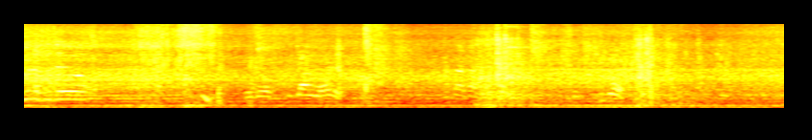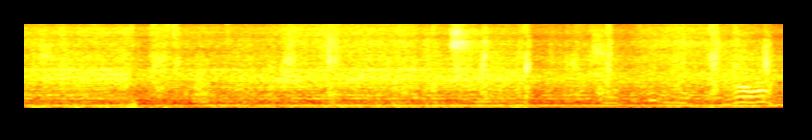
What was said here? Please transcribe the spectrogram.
조심하세요. 그리고 부장을 하다가 뒤로 네, 네.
